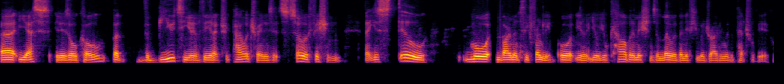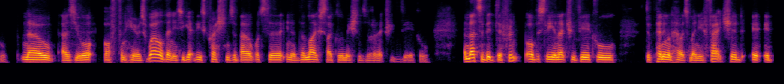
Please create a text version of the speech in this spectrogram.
Uh, yes it is all coal but the beauty of the electric powertrain is it's so efficient that you're still more environmentally friendly or you know your, your carbon emissions are lower than if you were driving with a petrol vehicle. Now as you'll often hear as well then is you get these questions about what's the you know the life cycle emissions of an electric vehicle. And that's a bit different. Obviously an electric vehicle depending on how it's manufactured, it, it,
